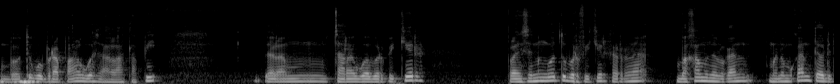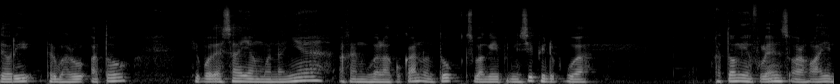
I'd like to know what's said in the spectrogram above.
Untuk beberapa hal gue salah tapi dalam cara gue berpikir paling seneng gue tuh berpikir karena bahkan menemukan menemukan teori-teori terbaru atau hipotesa yang mananya akan gue lakukan untuk sebagai prinsip hidup gue atau influence orang lain.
